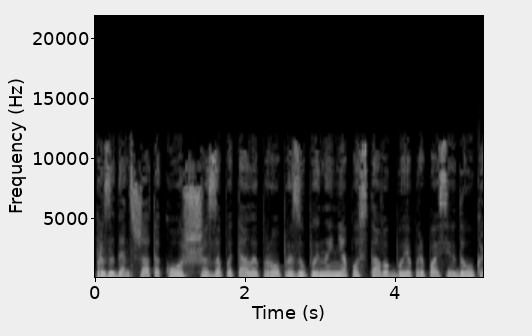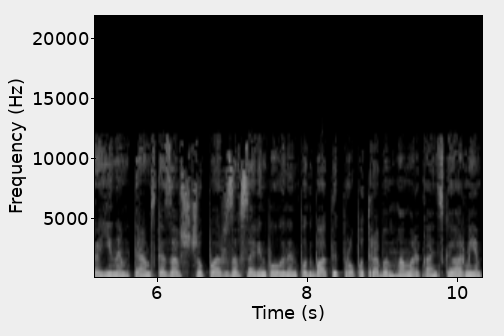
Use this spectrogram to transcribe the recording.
Президент США також запитали про призупинення поставок боєприпасів до України. Трамп сказав, що перш за все він повинен подбати про потреби американської армії.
